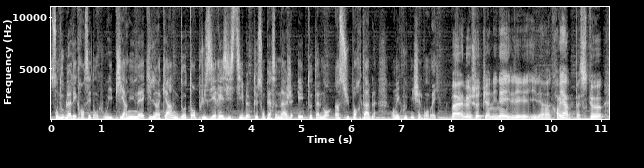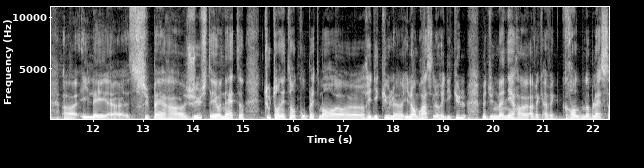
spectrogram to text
Son double à l'écran, c'est donc, oui, Pierre Ninet qui l'incarne, d'autant plus irrésistible que son personnage est totalement insupportable. On écoute Michel Gondry. Bah, le jeu de Pierre Ninet, il est, incroyable parce que euh, il est euh, super euh, juste et honnête tout en étant complètement ridicule. Il embrasse le ridicule, mais d'une manière avec, avec grande noblesse.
